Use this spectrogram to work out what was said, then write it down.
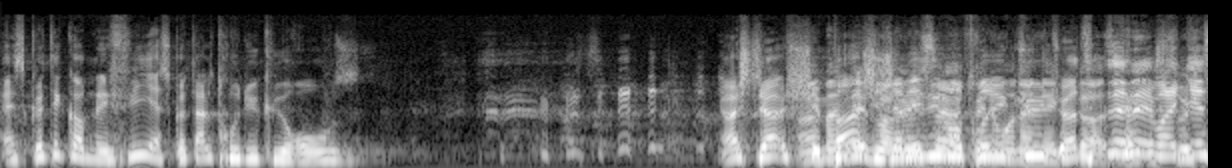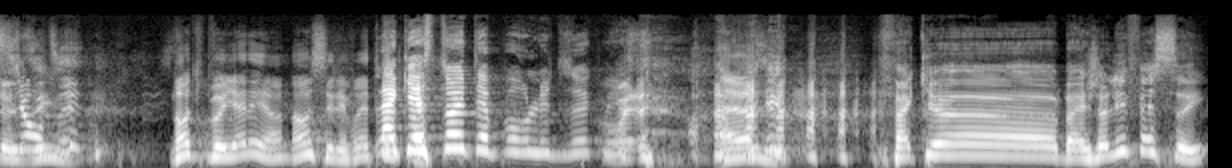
est-ce que t'es comme les filles? Est-ce que t'as le trou du cul rose? Ah, Je, je sais pas, j'ai jamais vu mon trou du cul. Tu vois, c'est Qu'est-ce vraies questions, tu sais. Non, tu peux y aller, hein. Non, c'est les vrais La trucs. question était pour Luduc, mais Ouais. Ah, vas-y. Fait que, euh, ben, je l'ai fessé.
